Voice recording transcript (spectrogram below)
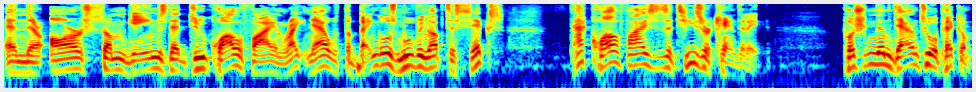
and there are some games that do qualify. And right now, with the Bengals moving up to six, that qualifies as a teaser candidate, pushing them down to a pick 'em.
